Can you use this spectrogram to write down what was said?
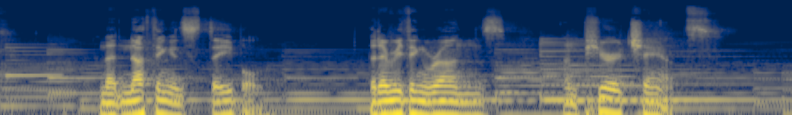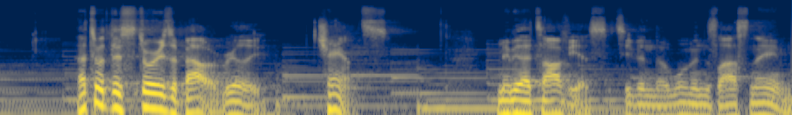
and that nothing is stable, that everything runs on pure chance. That's what this story is about, really chance. Maybe that's obvious, it's even the woman's last name.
